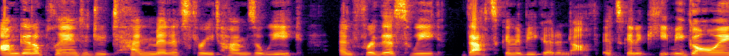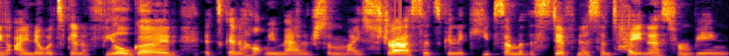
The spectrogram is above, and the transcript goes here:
I'm going to plan to do 10 minutes three times a week. And for this week, that's going to be good enough. It's going to keep me going. I know it's going to feel good. It's going to help me manage some of my stress. It's going to keep some of the stiffness and tightness from being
